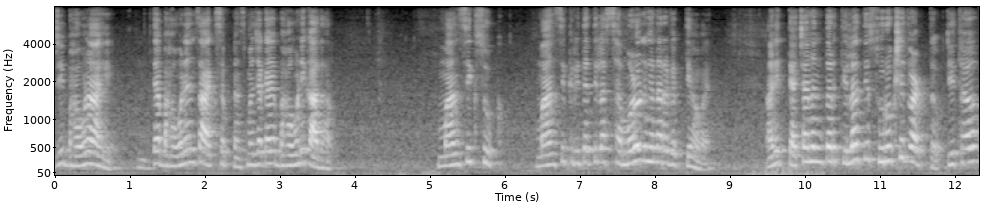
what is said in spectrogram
जी भावना आहे त्या भावनांचा ॲक्सेप्टन्स म्हणजे काय? भावनिक आधार. मानसिक सुख मानसिकरित्या तिला सांभाळून घेणारा व्यक्ती हवा आहे आणि त्याच्यानंतर तिला ते सुरक्षित वाटतं. जिथं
